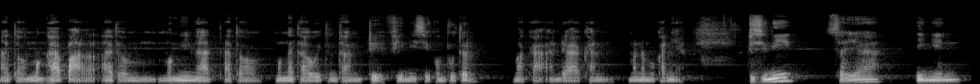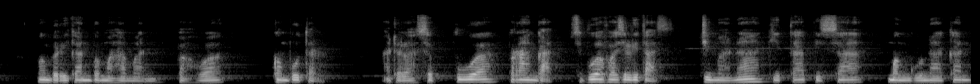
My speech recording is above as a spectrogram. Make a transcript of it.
atau menghafal atau mengingat atau mengetahui tentang definisi komputer, maka Anda akan menemukannya. Di sini saya ingin memberikan pemahaman bahwa komputer adalah sebuah perangkat, sebuah fasilitas di mana kita bisa menggunakan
